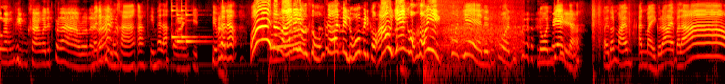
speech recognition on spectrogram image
งอะมึงพิมพ์ค้างไว้ได้เปล่าแล้วนะไม่ได้พิมพ์ค้างอะพิมพ์ให้ละภาษาอังกฤษพิมพ์ให้แล้วว้ายต้นไม้ก็อยู่สูงเกินไม่รู้เป็นก็อ้าวแย่งของเขาอีกโคตรแย่เลยทุกคนโดนแย่งอะไปต้นไม้อันใหม่ก็ได้ไปแล้ว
